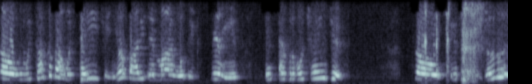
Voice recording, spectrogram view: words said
So when we talk about with aging, your body and mind will experience inevitable changes. So it can be good,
